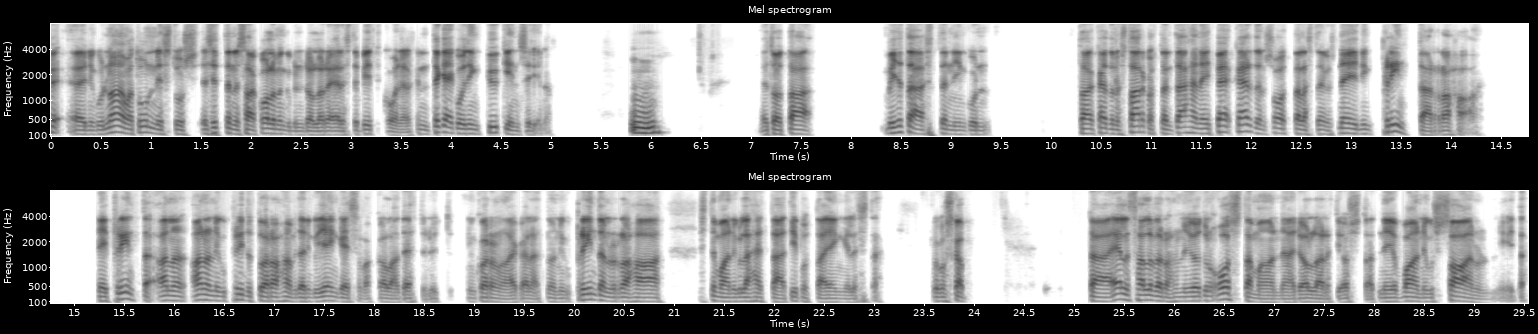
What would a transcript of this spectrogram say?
fe, niin kuin naamatunnistus, ja sitten ne saa 30 dollaria edestä bitcoinia. Eli ne tekee kuitenkin kykin siinä. Mm. Ja tota, mitä tämä sitten niin kuin, tai käytännössä tarkoittaa, niin tämähän ei käytännössä ole tällaista, että ne ei niin printtaa rahaa ne ei printta, anna, anna niin kuin printattua rahaa, mitä niin kuin Jenkeissä vaikka ollaan tehty nyt niin korona-aikana, että ne on niin kuin printannut rahaa, sitten vaan niin kuin lähettää ja tiputtaa jengille sitä. No, koska tämä El Salvador on joutunut ostamaan nämä dollarit jostain, että ne ei ole vaan niin kuin saanut niitä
